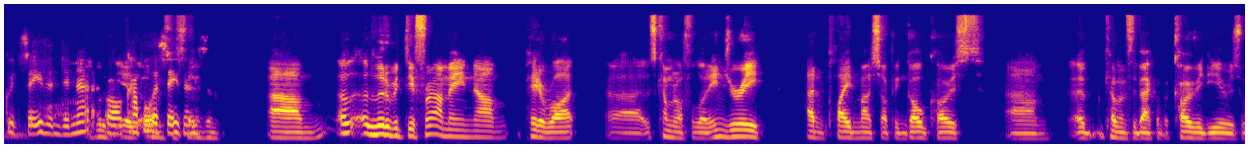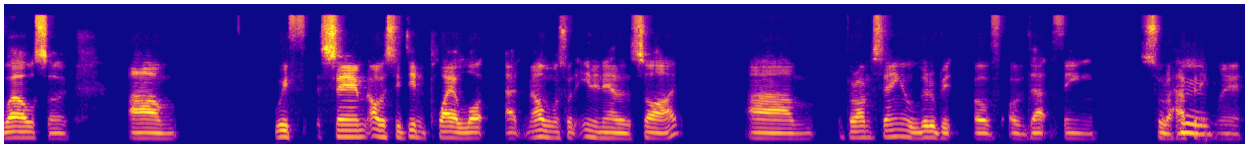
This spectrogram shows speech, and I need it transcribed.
Good season, didn't it? good- Or yeah, a couple of seasons. season. Um, a, a little bit different. I mean, um, Peter Wright uh, was coming off a lot of injury, hadn't played much up in Gold Coast, um, uh, coming off the back of a COVID year as well. So, um, with Sam, obviously didn't play a lot at Melbourne, was sort of in and out of the side. Um, but I'm seeing a little bit of of that thing sort of happening where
